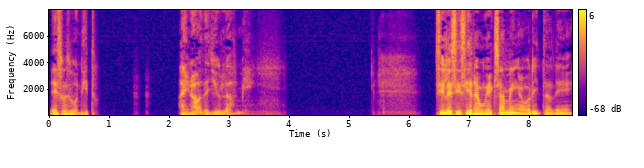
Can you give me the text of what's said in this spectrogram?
Eso es bonito. I know that you love me. Si les hiciera un examen ahorita de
